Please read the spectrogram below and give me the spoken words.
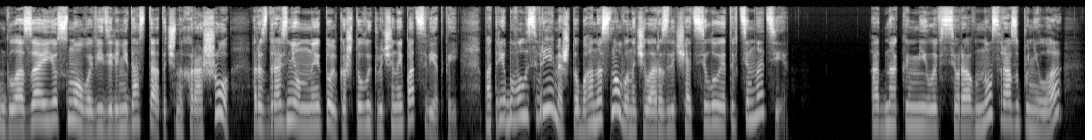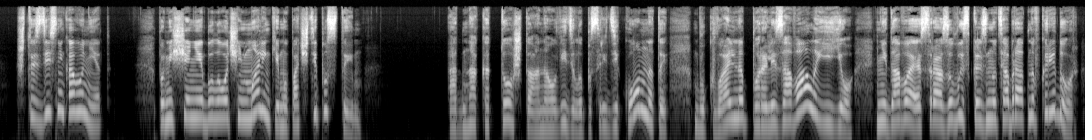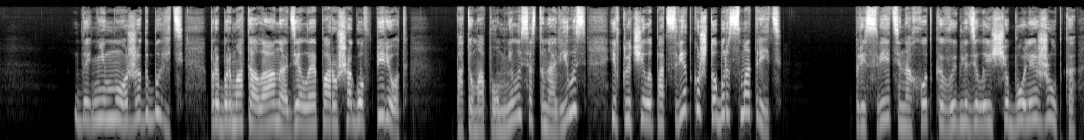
Глаза ее снова видели недостаточно хорошо, раздразненные только что выключенной подсветкой. Потребовалось время, чтобы она снова начала различать силуэты в темноте. Однако Мила все равно сразу поняла, что здесь никого нет. Помещение было очень маленьким и почти пустым. Однако то, что она увидела посреди комнаты, буквально парализовало ее, не давая сразу выскользнуть обратно в коридор — «Да не может быть!» — пробормотала она, делая пару шагов вперед. Потом опомнилась, остановилась и включила подсветку, чтобы рассмотреть. При свете находка выглядела еще более жутко.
